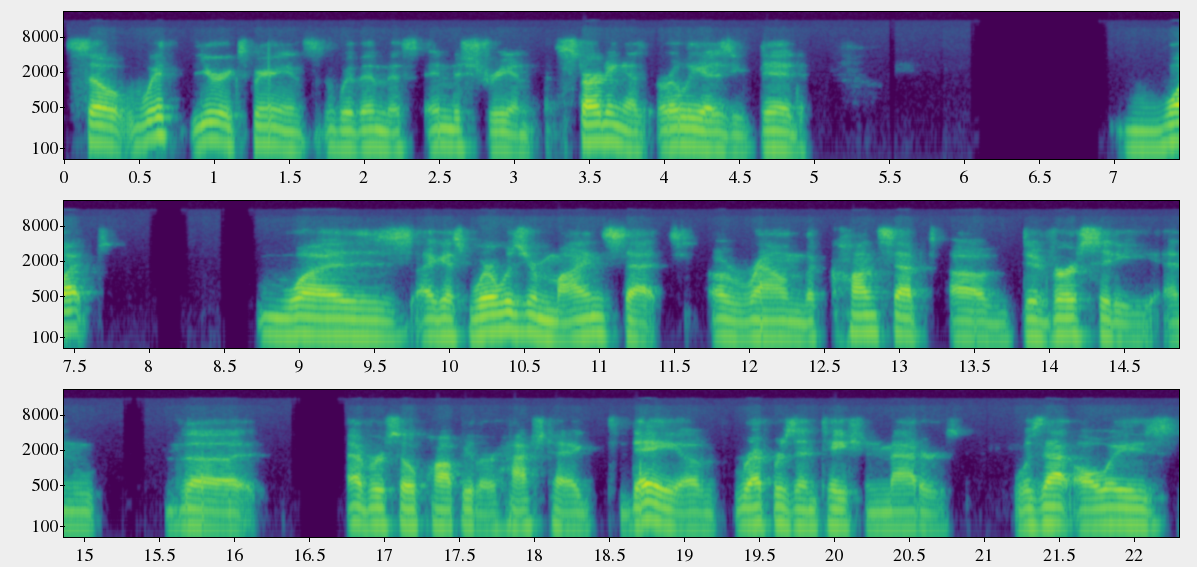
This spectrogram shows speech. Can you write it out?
So, with your experience within this industry and starting as early as you did, what was, I guess, where was your mindset around the concept of diversity and the ever so popular hashtag today of representation matters? Was that always,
